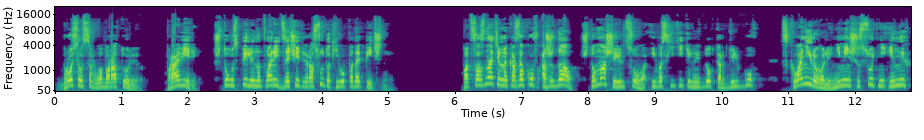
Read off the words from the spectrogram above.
бросился в лабораторию проверить, что успели натворить за четверо суток его подопечные. Подсознательно Казаков ожидал, что Маша Ельцова и восхитительный доктор Гильгоф склонировали не меньше сотни иных,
